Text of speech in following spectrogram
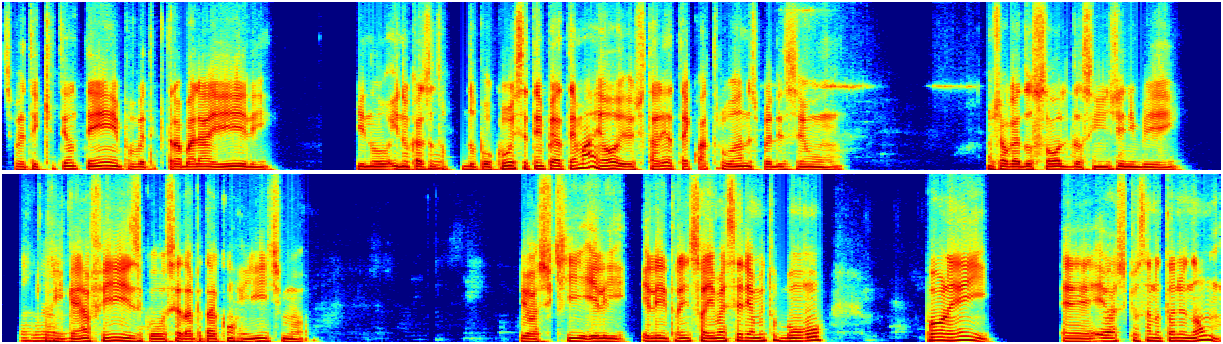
Você vai ter que ter um tempo, vai ter que trabalhar ele, e no, e no caso do, do Poku, esse tempo é até maior. Eu estaria até quatro anos para ele ser um, um jogador sólido assim de NBA. Uhum. ganhar físico, se adaptar com ritmo. Eu acho que ele, ele entra nisso aí, mas seria muito bom. Porém, é, eu acho que o San Antonio não,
